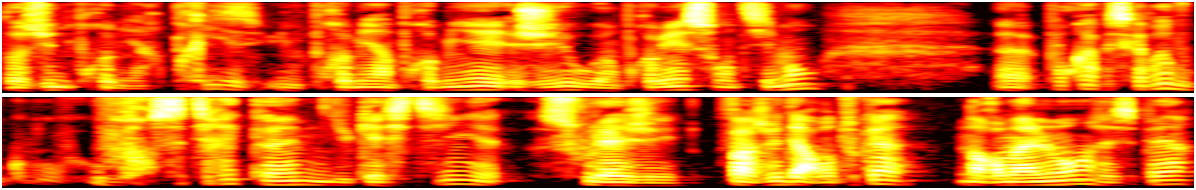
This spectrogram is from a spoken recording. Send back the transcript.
dans une première prise, une première, un premier jet ou un premier sentiment. Euh, pourquoi? Parce qu'après, vous, vous quand même du casting soulagé. Enfin, je veux dire, en tout cas, normalement, j'espère,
